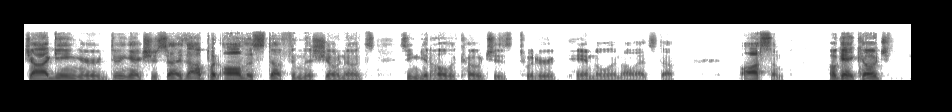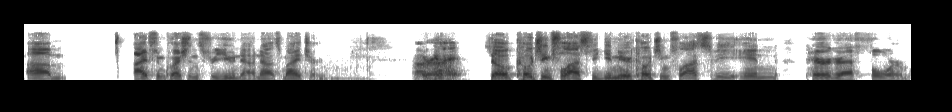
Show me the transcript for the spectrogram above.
jogging or doing exercise. I'll put all this stuff in the show notes so you can get hold of Coach's Twitter handle and all that stuff. Awesome. Okay, Coach. Um, I have some questions for you now. Now it's my turn. All okay. right. So, coaching philosophy. Give me your coaching philosophy in paragraph form,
